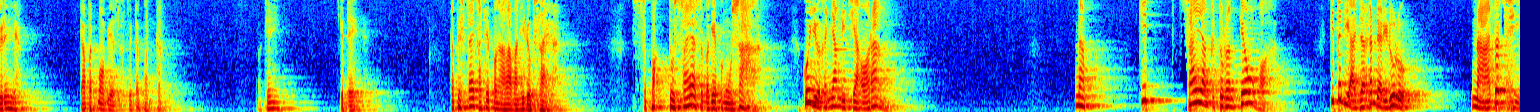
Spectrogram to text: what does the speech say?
Gede ya? Dapat mobil satu depan. Oke? Okay? Gede. Tapi saya kasih pengalaman hidup saya. Sewaktu saya sebagai pengusaha, gue juga kenyang di orang. Nah, saya yang keturunan Tionghoa, kita diajarkan dari dulu. Nah, itu sih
